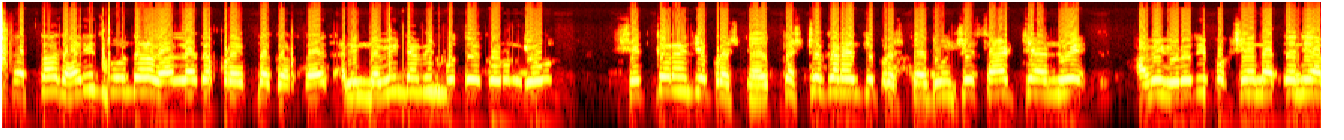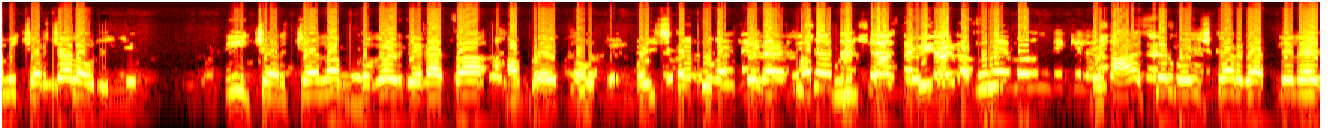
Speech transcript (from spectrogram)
सत्ताधारीच गोंधळ घालण्याचा प्रयत्न करतायत आणि नवीन नवीन मुद्दे करून घेऊन शेतकऱ्यांचे प्रश्न आहेत कष्टकऱ्यांचे प्रश्न आहेत. दोनशे साठचे अन्वये आम्ही विरोधी पक्ष नेत्यांनी आम्ही चर्चा लावलेली आहे. ती चर्चेला बगळ देण्याचा हा प्रयत्न होतोय. बहिष्कार आज तर बहिष्कार घातलेले आहेत.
